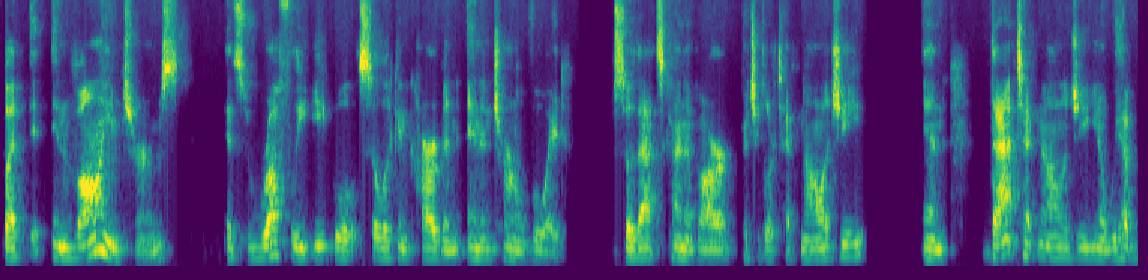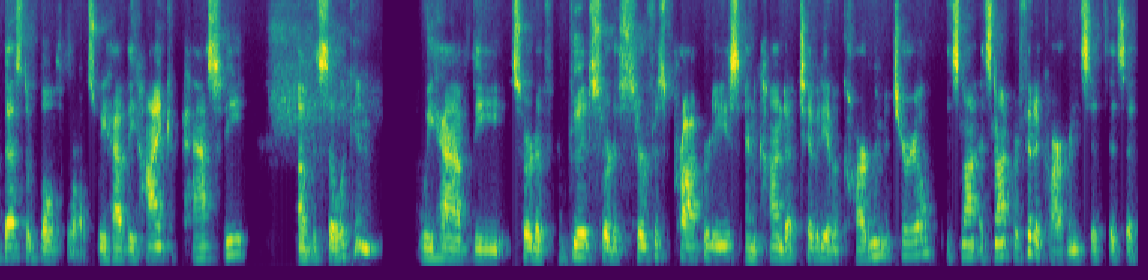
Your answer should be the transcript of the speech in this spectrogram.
but in volume terms, it's roughly equal silicon, carbon, and internal void. So that's kind of our particular technology. And that technology, you know, we have best of both worlds. We have the high capacity of the silicon, we have the sort of good sort of surface properties and conductivity of a carbon material. It's not it's not graphitic carbon. It's it's a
